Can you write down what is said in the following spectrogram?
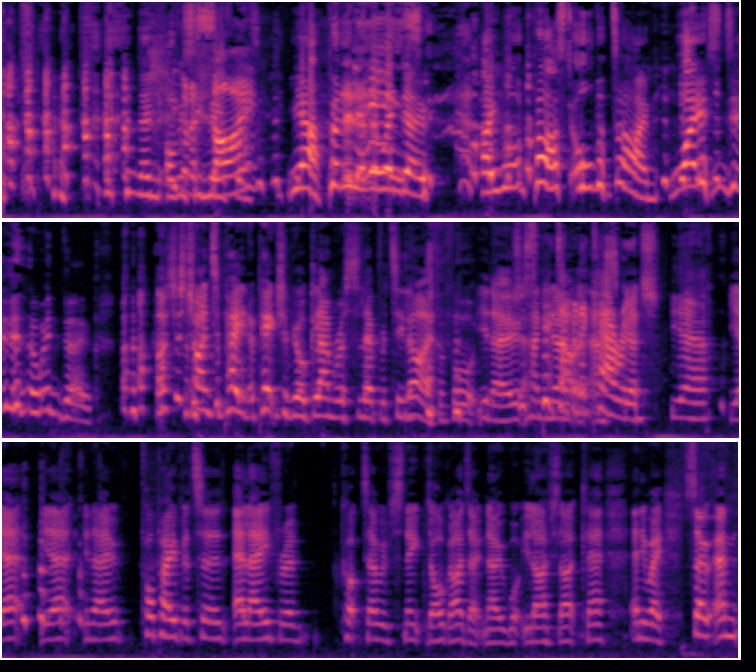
and then obviously move sign? things. Yeah, put it in the window. I walk past all the time. Why isn't it in the window? I was just trying to paint a picture of your glamorous celebrity life. I thought, you know, Just hanging picked up in a carriage. Yeah. Yeah, yeah, you know, pop over to LA for a cocktail with Snoop Dogg. I don't know what your life's like, Clare. Anyway, so um,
